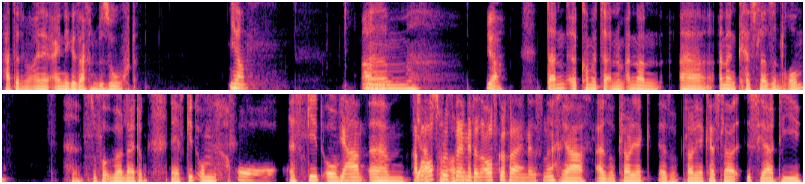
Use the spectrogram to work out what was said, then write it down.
hatte dann eine, einige Sachen besucht. Ja. Ähm, Ähm, ja, dann äh, kommen wir zu einem anderen, äh, anderen Kessler-Syndrom. Super Überleitung. Nee, es geht um, oh. es geht um Ja, ähm, die aber auch bloß, weil mir das aufgefallen ist, ne? Ja, also Claudia, also Claudia Kessler ist ja die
